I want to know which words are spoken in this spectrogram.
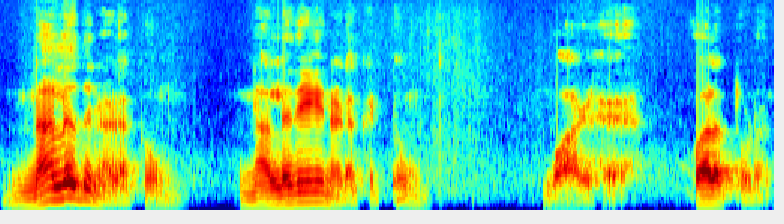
நல்லது நடக்கும். நல்லதே நடக்கட்டும். வாழ்க வளத்துடன்.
